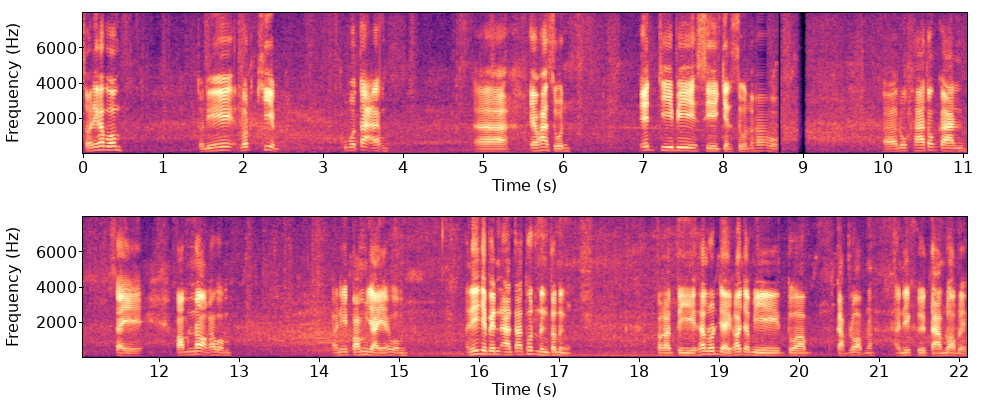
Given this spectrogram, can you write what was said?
สวัสดีครับผม ตัวนี้รถคีบคูโบต้าครับเอ่อ L50 SGB 470นะครับผมลูกค้าต้องการใส่ปั๊มนอกครับผม อันนี้ปั๊มใหญ่ครับผม อันนี้จะเป็นอัตราทดหนึ่งต่อหนึ่งปกติถ้ารถใหญ่เขาจะมีตัวกลับรอบเนาะอันนี้คือตามรอบเลย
